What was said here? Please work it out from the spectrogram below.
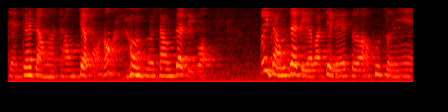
ရှင်ဓာတ်ကြောင်တော့တောင်ကျက်ပေါ့နော်တောင်ကျက်တွေပေါ့အဲ့ဒီတောင်ကျက်တွေကဘာဖြစ်လဲဆိုတော့အခုဆိုရင်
